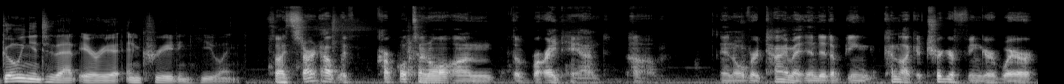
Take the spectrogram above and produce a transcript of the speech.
going into that area and creating healing. So I start out with carpal tunnel on the right hand. Um, and over time, it ended up being kind of like a trigger finger where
